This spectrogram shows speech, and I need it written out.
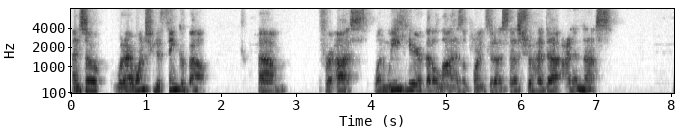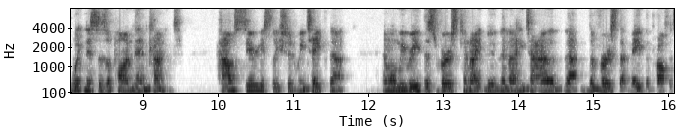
And so, what I want you to think about um, for us, when we hear that Allah has appointed us as shuhada ala nas, witnesses upon mankind, how seriously should we take that? And when we read this verse tonight, that the verse that made the Prophet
